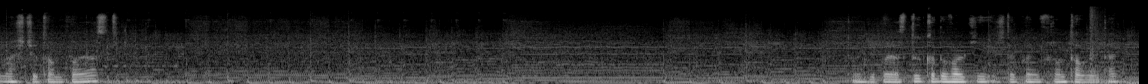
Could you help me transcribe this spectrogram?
18 ton pojazd. To będzie pojazd tylko do walki, że tak powiem, frontowej, tak?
